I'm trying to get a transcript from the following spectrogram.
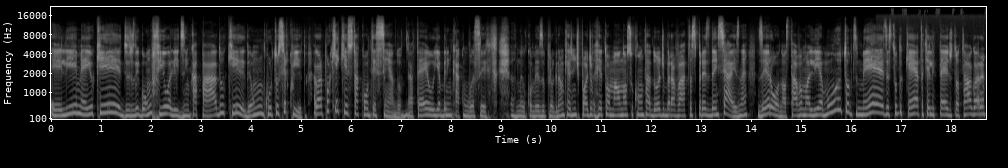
ele meio que desligou um fio ali desencapado que deu um curto-circuito. Agora, por que que isso está acontecendo? Até eu ia brincar com você no começo do programa que a gente pode retomar o nosso contador de bravatas presidenciais, né? Zerou. Nós estávamos ali há muitos meses, tudo quieto, aquele tédio total. Agora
